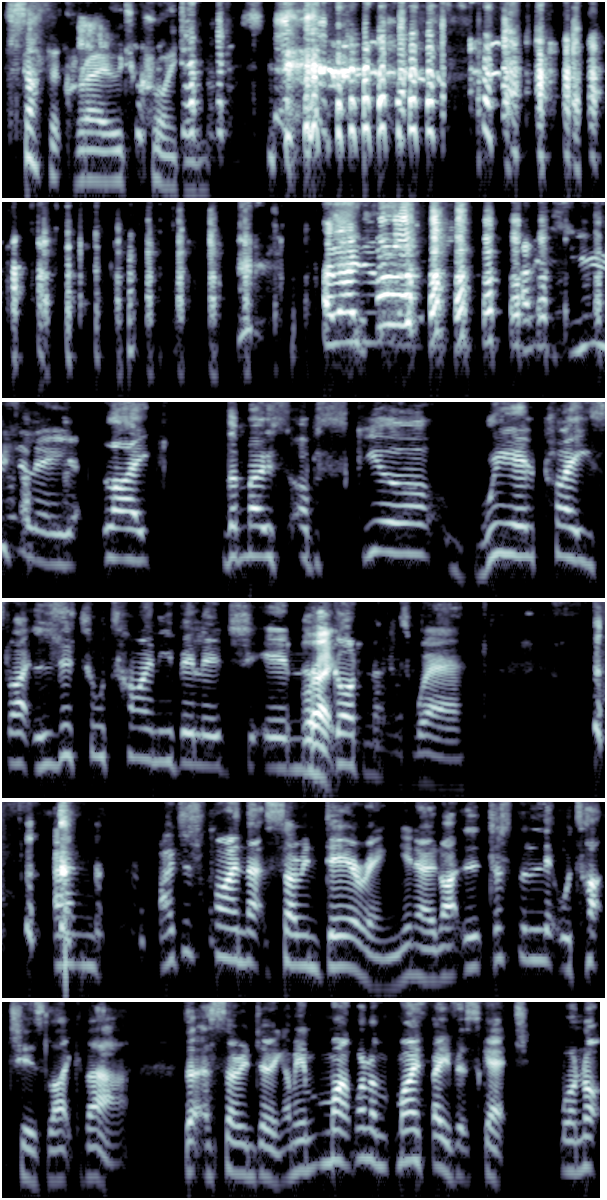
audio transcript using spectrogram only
Suffolk Road, Croydon." and I just and it's usually like the most obscure, weird place, like little tiny village in Right. God knows where. and I just find that so endearing, you know, like just the little touches like that that are so endearing. I mean, my one of my favorite sketch, well, not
